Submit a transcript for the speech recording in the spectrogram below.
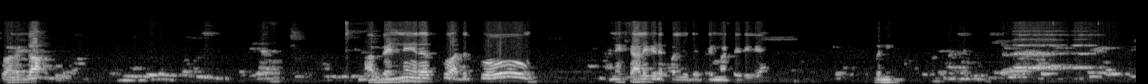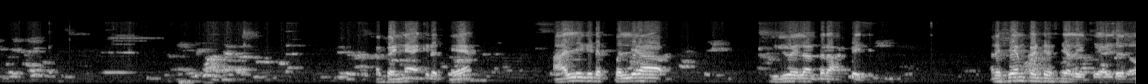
ಸ್ವರ್ಗ. ಆ ಬೆಣ್ಣೆ ಇರೋದಕ್ಕೂ ಅದಕ್ಕೂ ನೆಕ್ಸ್ಟ್ ಆಲೂಗಡ್ಡೆ ಪಲ್ಯ ಜೊತೆ ಟ್ರೈ ಮಾಡ್ತಾ ಇದೀವಿ. ಬನ್ನಿ. ಆ ಬೆಣ್ಣೆ ಹಾಕಿರತ್ತೆ ಆಲೂಗಡ್ಡೆ ಪಲ್ಯ ಇಲ್ವೇ ಇಲ್ಲ ಅಂತಾರ ಆಗ್ತೈತಿ. ಅಂದ್ರೆ ಸೇಮ್ ಕಂಟೆನ್ಸ್ ಎಲ್ಲ ಐತಿ ಎರಡೂ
